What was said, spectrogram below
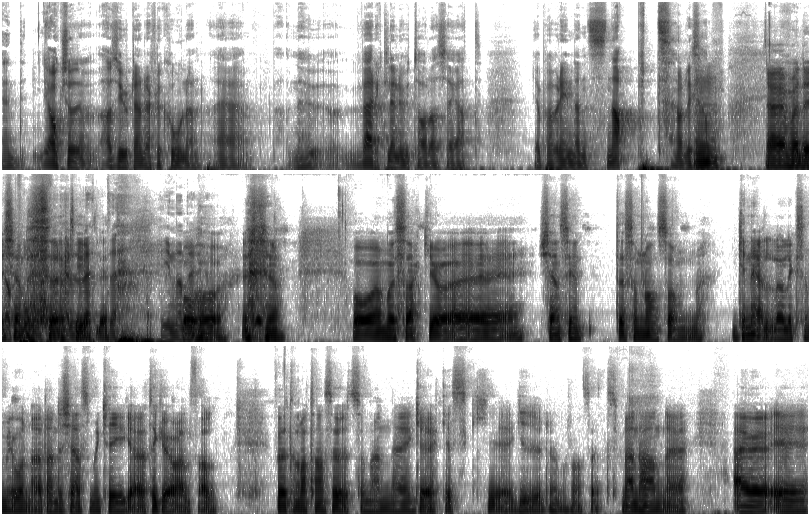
eh, jag har också alltså, gjort den reflektionen. Eh, hur, verkligen uttala sig att jag behöver in den snabbt. Och liksom mm. Ja, men det kändes tydligt. Innan och, det... ja. och Musakio eh, känns inte som någon som gnäller liksom i onödan. Det känns som en krigare tycker jag i alla fall. Förutom att han ser ut som en eh, grekisk eh, gud på något sätt. Men han eh. Eh, Äh, eh,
